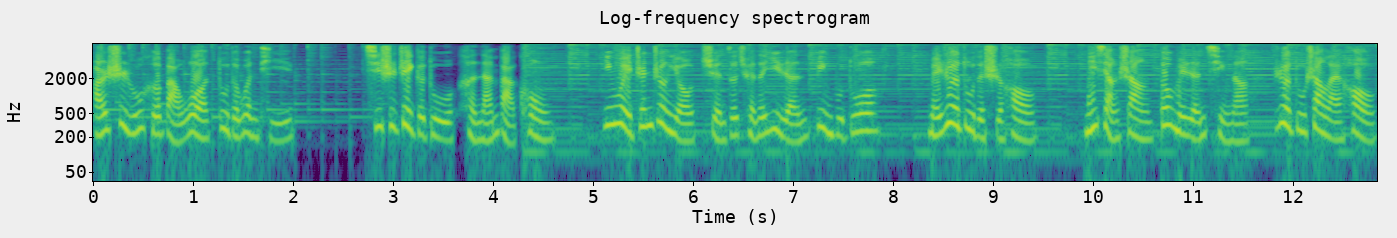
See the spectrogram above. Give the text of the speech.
而是如何把握度的问题。其实这个度很难把控，因为真正有选择权的艺人并不多。没热度的时候，你想上都没人请呢；热度上来后，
